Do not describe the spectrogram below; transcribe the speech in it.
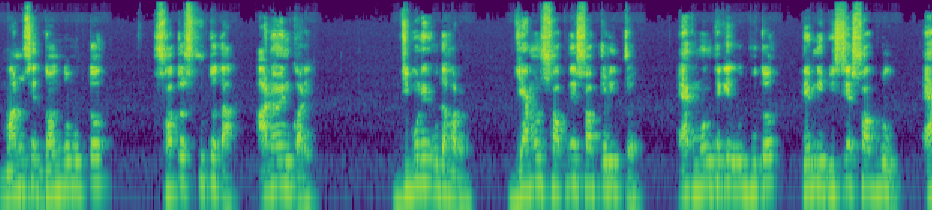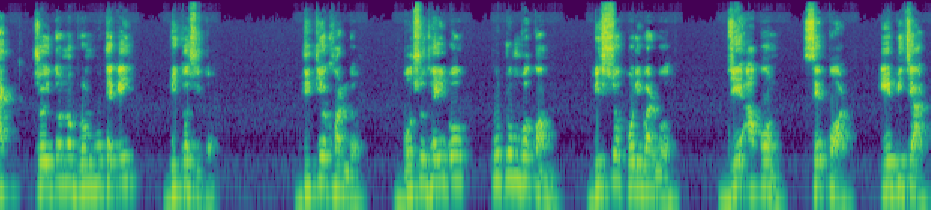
মানুষের দ্বন্দ্বমুক্ত, স্বতঃস্ফূর্ততা আনয়ন করে। জীবনের উদাহরণ, যেমন স্বপ্নের সব চরিত্র, এক মন থেকে উদ্ভূত, তেমনি বিশ্বের সব রূপ এক চৈতন্য ব্রহ্ম থেকেই বিকশিত। দ্বিতীয় খণ্ড, বসুধৈব কুটুম্বকম বিশ্ব পরিবারবোধ, যে আপন সে পর, এ বিচার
